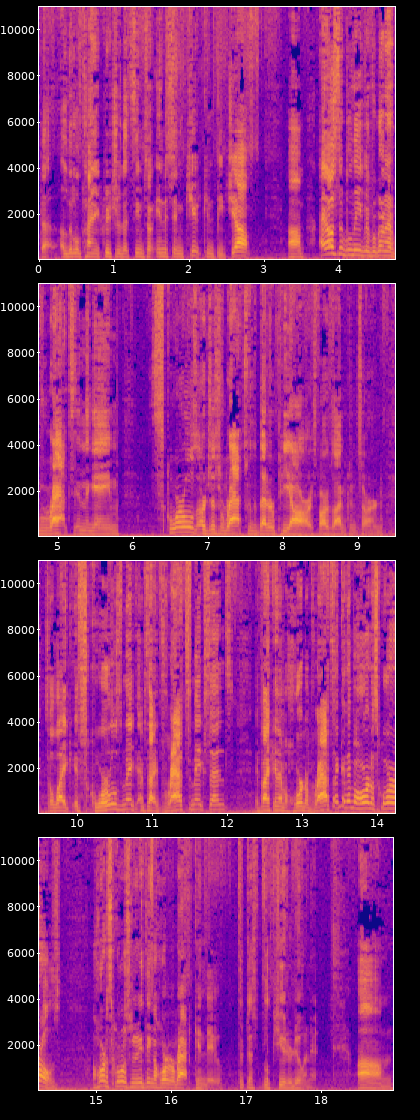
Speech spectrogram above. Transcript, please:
that a little tiny creature that seems so innocent and cute can beat you up. Um, I also believe if we're going to have rats in the game, squirrels are just rats with better PR as far as I'm concerned. So like if squirrels make, I'm sorry, if rats make sense, if I can have a horde of rats, I can have a horde of squirrels. A horde of squirrels can do anything a horde of rat can do. Just look cuter doing it. Um,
